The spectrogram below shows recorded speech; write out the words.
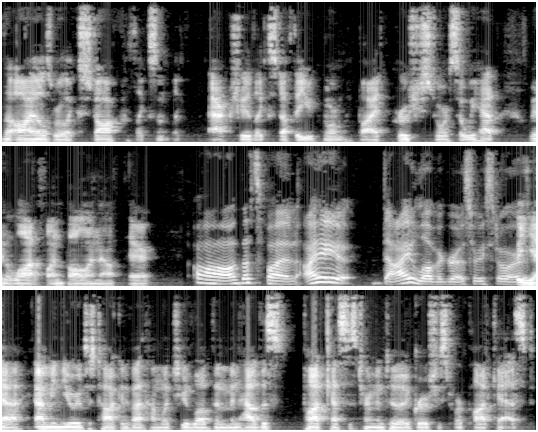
the aisles were like stocked with like some like actually like stuff that you'd normally buy at a grocery store. So we had we had a lot of fun balling out there. Oh, that's fun. I I love a grocery store. But yeah, I mean, you were just talking about how much you love them and how this podcast has turned into a grocery store podcast.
